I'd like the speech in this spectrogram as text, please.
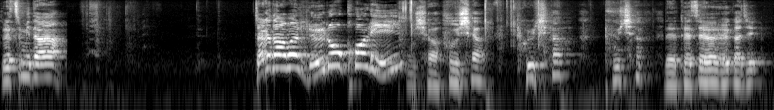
됐습니다. 자, 그 다음은 르로콜리. 부셔, 부셔, 부셔, 부셔. 네, 됐어요. 여기까지.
